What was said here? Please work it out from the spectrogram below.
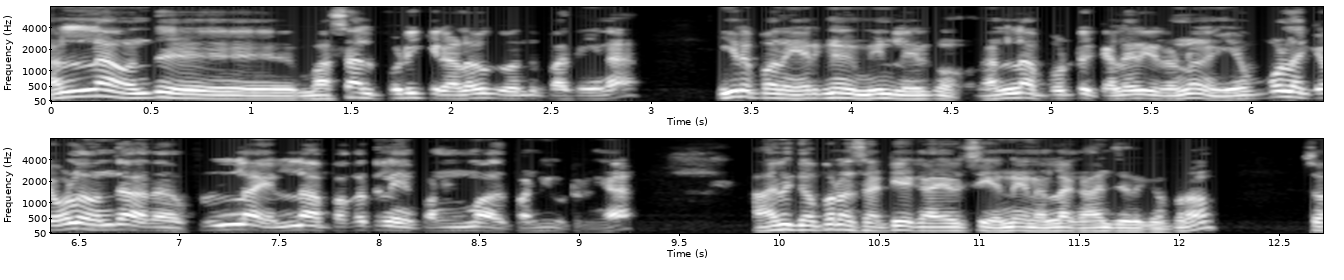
நல்லா வந்து மசால் பிடிக்கிற அளவுக்கு வந்து பார்த்தீங்கன்னா ஈரப்பதம் ஏற்கனவே மீனில் இருக்கும். நல்லா போட்டு கிளறிடணும். எவ்வளோக்கு எவ்வளோ வந்து அதை ஃபுல்லாக எல்லா பக்கத்துலையும் பண்ணணுமோ அதை பண்ணி விட்ருங்க அதுக்கப்புறம் சட்டியை காய வச்சு எண்ணெய் நல்லா காஞ்சதுக்கப்புறம் ஸோ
